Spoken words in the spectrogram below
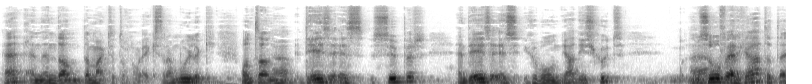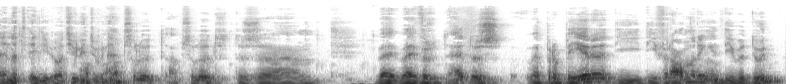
Hè? En, en dan, dan maakt het toch nog extra moeilijk. Want dan, Ja. deze is super en deze is gewoon, ja, die is goed. Zo ver gaat het, hè, in, het, in wat jullie Ab- doen. Hè? Absoluut, absoluut. Dus, ehm, wij, wij, ver- hè, dus wij proberen die, die veranderingen die we doen,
